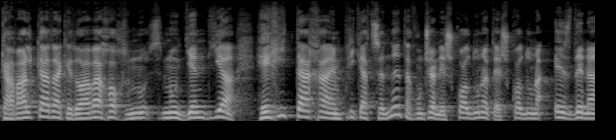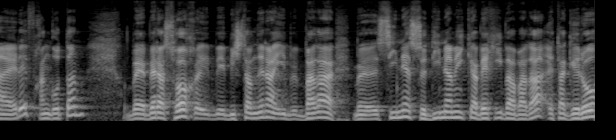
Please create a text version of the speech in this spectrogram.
kabalkadak, edo abar hor nun jendia herritaja implikatzen den, eta funtsian eskualduna eta eskualduna ez dena ere, frangotan, beraz hor, e, biztan dena, bada zinez dinamika berri bada, eta gero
